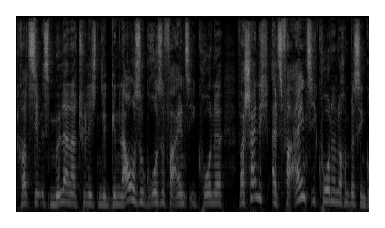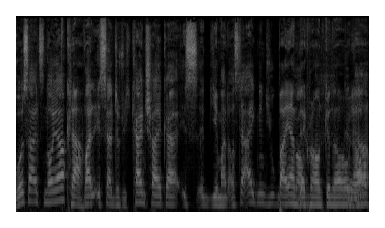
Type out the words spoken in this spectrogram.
Trotzdem ist Müller natürlich eine genauso große Vereinsikone. Wahrscheinlich als Vereinsikone noch ein bisschen größer als Neuer. Klar. Weil ist halt natürlich kein Schalker, ist äh, jemand aus der eigenen Jugend. Bayern-Background, genau. genau.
